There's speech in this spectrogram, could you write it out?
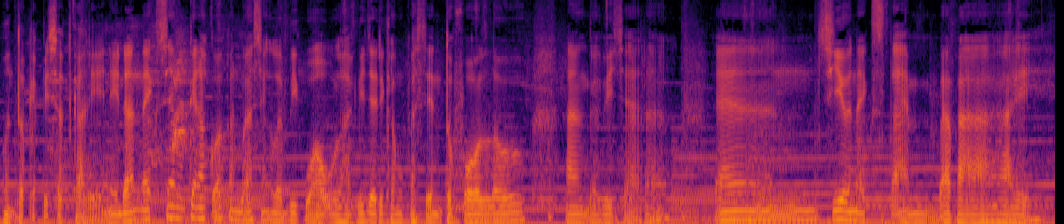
untuk episode kali ini. Dan nextnya mungkin aku akan bahas yang lebih wow lagi. Jadi kamu pastiin to follow Angga Bicara. And see you next time. Bye bye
